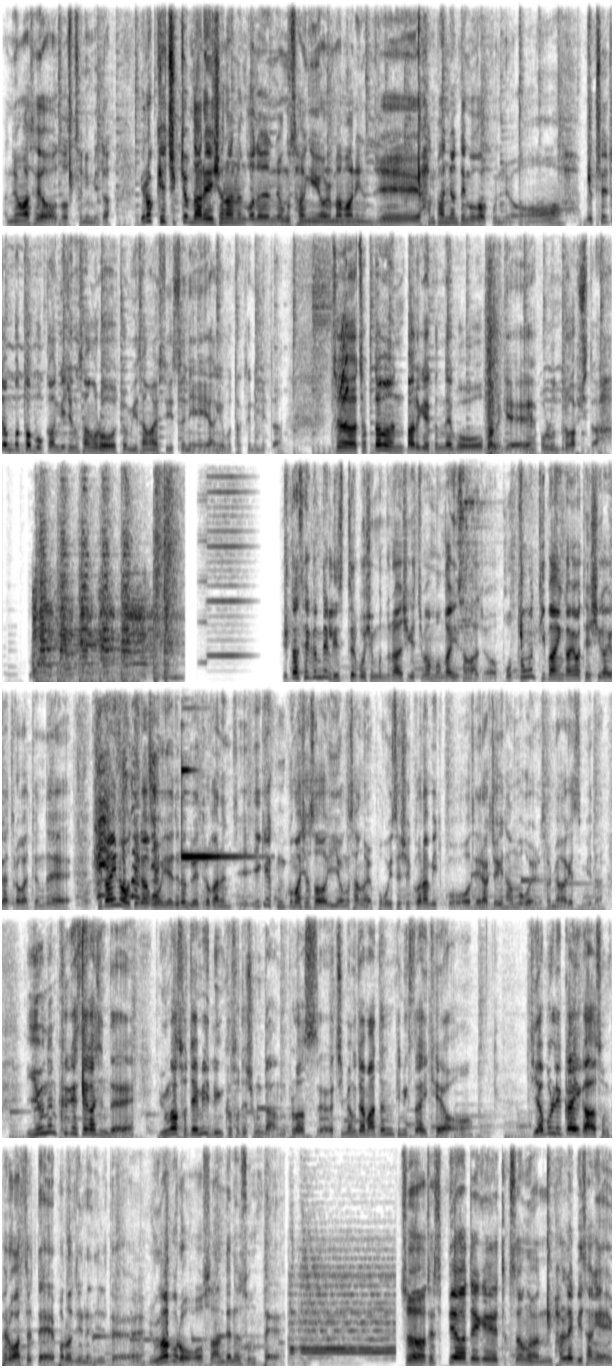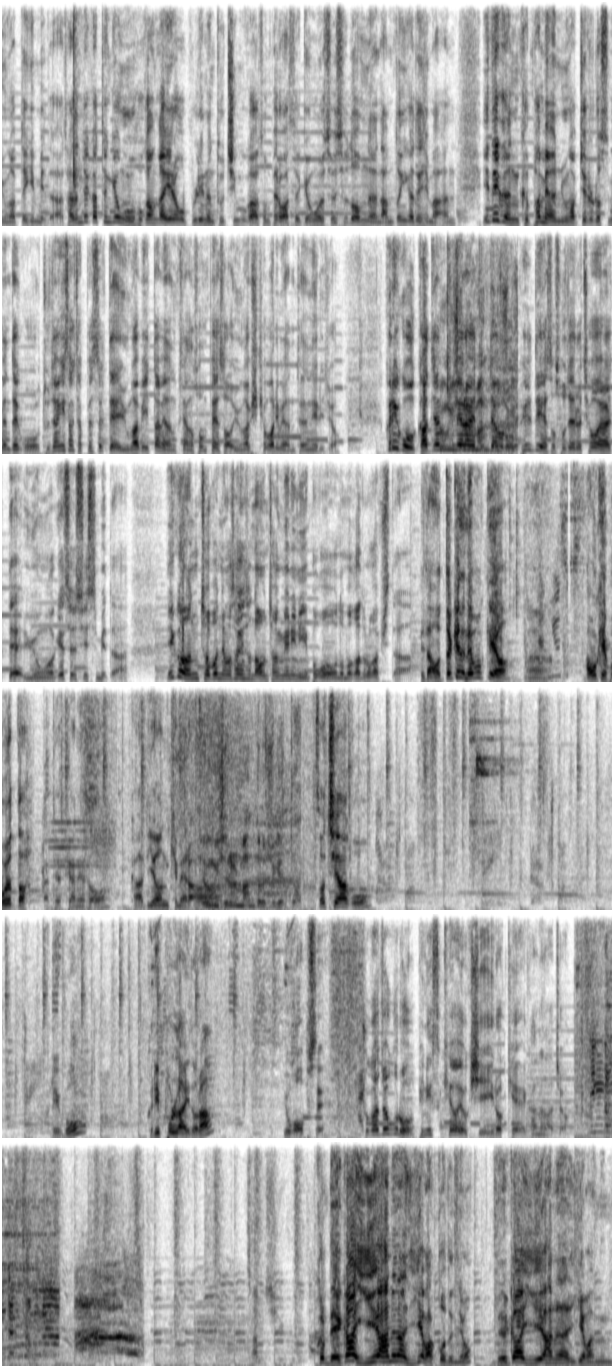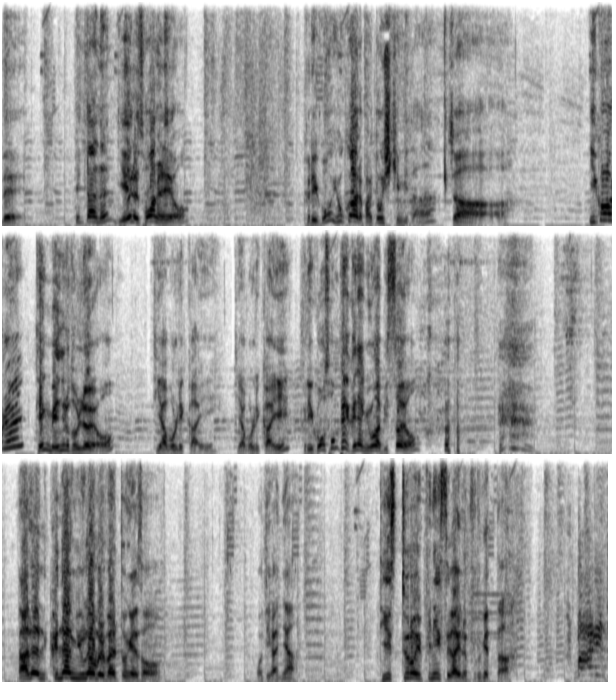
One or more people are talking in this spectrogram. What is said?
안녕하세요 더스튼입니다. 이렇게 직접 나레이션 하는 거는 영상이 얼마만인지 한 반년 된 것 같군요. 며칠 전부터 목감기 증상으로 좀 이상할 수 있으니 양해 부탁드립니다. 자 잡담은 빠르게 끝내고 빠르게 본론 들어갑시다 일단 세금들 리스트를 보신 분들은 아시겠지만 뭔가 이상하죠. 보통은 디바인 가이와 대시 가이가 들어갈 텐데 디바인은 어디 가고 얘들은 왜 들어가는지 이게 궁금하셔서 이 영상을 보고 있으실 거라 믿고 대략적인 항목을 설명하겠습니다. 이유는 크게 세 가지인데 융합 소재 및 링크 소재 충당 플러스 지명자 맞은 피닉스가이 케어 디아볼릭 가이가 손패로 왔을 때 벌어지는 일들 융합으로 소환되는 손패 자, 데스피아 덱의 특성은 8렙 이상의 융합덱입니다. 다른 덱 같은 경우 호감가이라고 불리는 두 친구가 손패로 왔을 경우 쓸 수도 없는 암덩이가 되지만 이 덱은 급하면 융합 재료로 쓰면 되고 두 장 이상 잡혔을 때 융합이 있다면 그냥 손패에서 융합시켜버리면 되는 일이죠. 그리고 가디언 키메라의 등장으로 필드에서 소재를 채워야 할 때 유용하게 쓸 수 있습니다. 이건 저번 영상에서 나온 장면이니 보고 넘어가도록 합시다. 일단 어떻게든 해볼게요. 어. 아 오케이 보였다. 아, 데스피 안에서 가디언 키메라. 병신을 만들어주겠다. 서치하고 그리고 그리폴 라이더랑 요거 없애. 추가적으로 피닉스 케어 역시 이렇게 가능하죠. 잠시 후. 그럼 내가 이해하는 한 이게 맞거든요? 내가 이해하는 한 이게 맞는데 일단은 얘를 소환을 해요. 그리고 효과를 발동시킵니다. 자 이거를 덱 맨 위로 돌려요. 디아볼릭 가이 그리고 손패 그냥 융합 있어요. 나는 그냥 융합을 발동해서 어디 갔냐? 디스트로이 피닉스 가이를 부르겠다. 말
